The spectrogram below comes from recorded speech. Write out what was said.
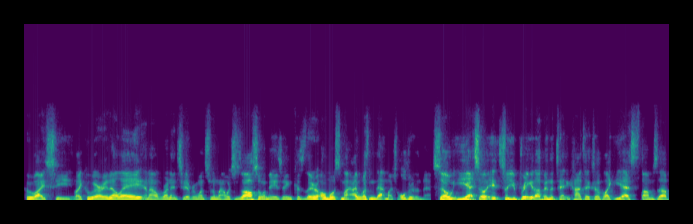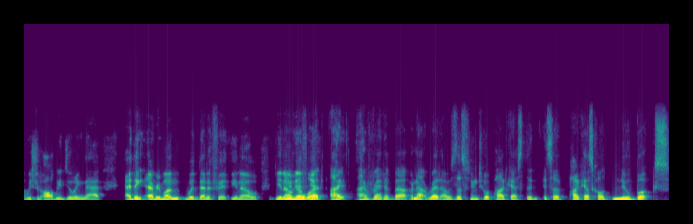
who I see, like who are in LA, and I'll run into every once in a while, which is also amazing because they're almost my. I wasn't that much older than them. So yeah, so it, so you bring it up in the t- context of like, yes, thumbs up. We should all be doing that. I think everyone would benefit. You know, you know. You know if, what? If, I I read about or not read. I was listening to a podcast that it's a podcast called New Books.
